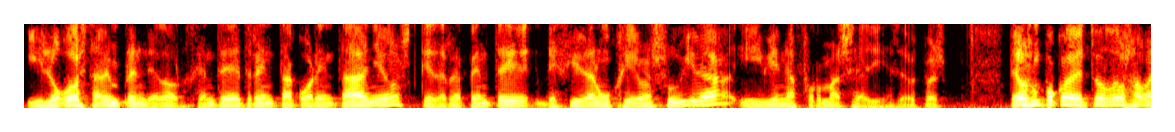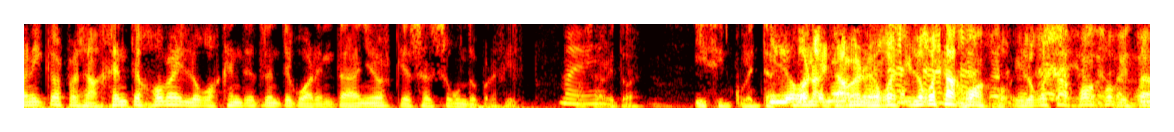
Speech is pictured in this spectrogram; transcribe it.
y luego está el emprendedor, gente de 30, 40 años que de repente decide dar un giro en su vida y viene a formarse allí. Entonces, pues, tenemos un poco de todos abanicos, pues gente joven y luego gente de 30 y 40 años, que es el segundo perfil más habitual y 50. Y luego, bueno, y, luego, está Juanjo, y luego está Juanjo que está...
